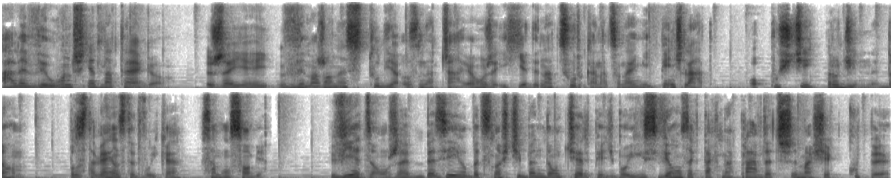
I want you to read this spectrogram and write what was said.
ale wyłącznie dlatego, że jej wymarzone studia oznaczają, że ich jedyna córka na co najmniej 5 lat opuści rodzinny dom, pozostawiając tę dwójkę samą sobie. Wiedzą, że bez jej obecności będą cierpieć, bo ich związek tak naprawdę trzyma się kupy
